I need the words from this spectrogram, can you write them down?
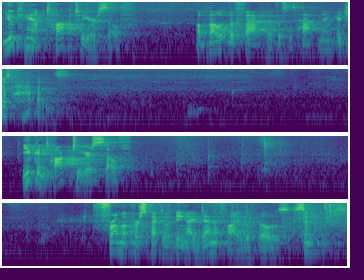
you can't talk to yourself about the fact that this is happening. It just happens. You can talk to yourself from a perspective of being identified with those symptoms.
